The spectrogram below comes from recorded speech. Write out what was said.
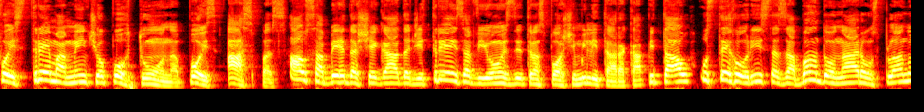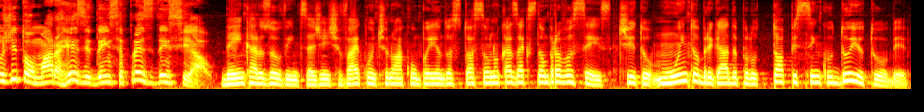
foi extremamente oportuna, pois, aspas, ao saber da chegada de três aviões de transporte militar à capital, os terroristas abandonaram os planos de tomar a residência presidencial. Bem, caros ouvintes, a gente vai continuar acompanhando a situação no Cazaquistão para vocês. Tito, muito obrigada pelo top 5 do YouTube.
